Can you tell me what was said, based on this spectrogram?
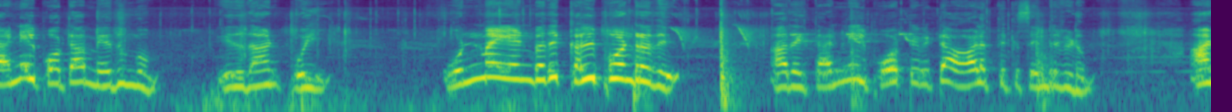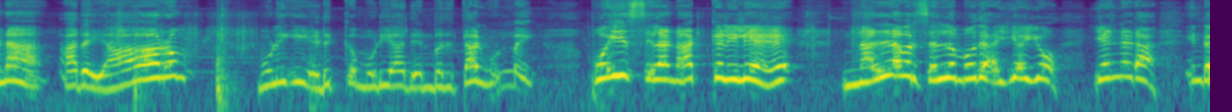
தண்ணில் போட்டால் மெதுங்கும். இதுதான் பொய். உண்மை என்பது கல் போன்றது. அதை தண்ணில் போட்டுவிட்டு ஆழத்துக்கு சென்றுவிடும். ஆனால் அதை யாரும் முழுகி எடுக்க முடியாது என்பது தான் உண்மை. பொய் சில நாட்களிலே நல்லவர் செல்லும் போது ஐயையோ என்னடா இந்த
